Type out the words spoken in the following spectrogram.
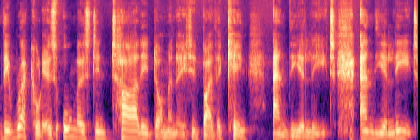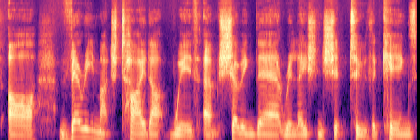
the record is almost entirely dominated by the king and the elite. And the elite are very much tied up with um, showing their relationship to the kings.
